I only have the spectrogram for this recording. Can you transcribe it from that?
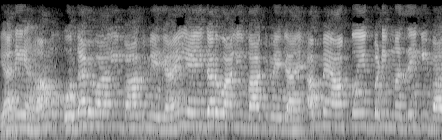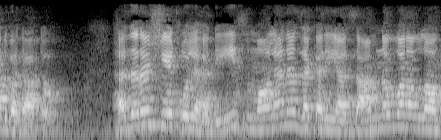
यानी हम उधर वाली बात में जाएँ या इधर वाली बात में जाएँ, अब मैं आपको एक बड़ी मज़े की बात बताता हूँ। हज़रत शेखुल हदीस मौलाना जकरिया साहब नवर अल्लाह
